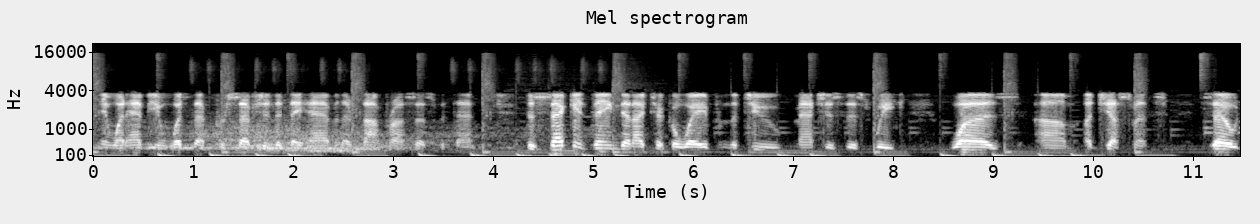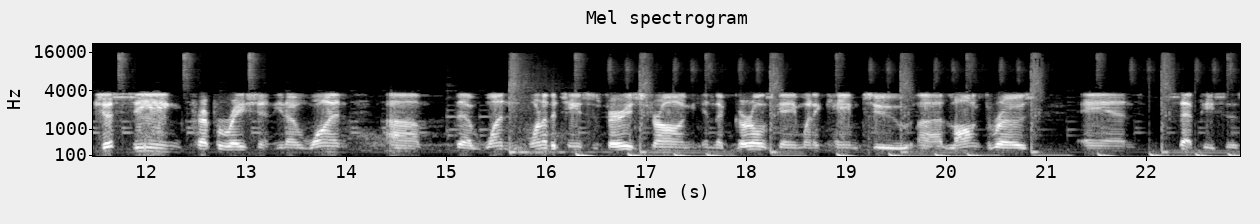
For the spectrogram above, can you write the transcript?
and what have you? And what's that perception that they have and their thought process with that? The second thing that I took away from the two matches this week was um, adjustments. So just seeing preparation, you know, one, um, the one one of the teams was very strong in the girls' game when it came to uh, long throws and set pieces,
